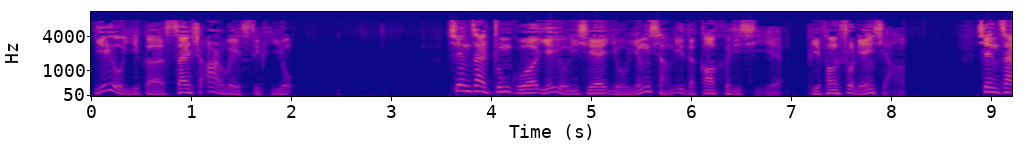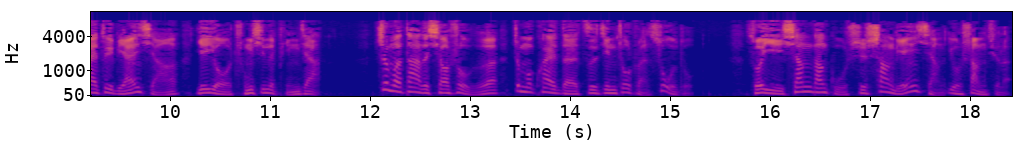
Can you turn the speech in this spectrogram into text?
也有一个三十二位 CPU。现在中国也有一些有影响力的高科技企业，比方说联想，现在对联想也有重新的评价。这么大的销售额，这么快的资金周转速度，所以香港股市上联想又上去了。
